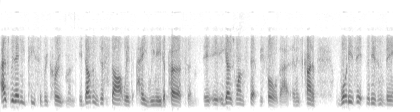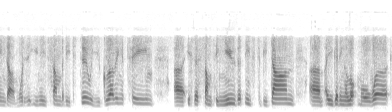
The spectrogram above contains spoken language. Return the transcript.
as with any piece of recruitment. It doesn't just start with, "Hey, we need a person." It, it goes one step before that, and it's kind of, what is it that isn't being done? What is it you need somebody to do? Are you growing a team? Uh, is there something new that needs to be done? Um, are you getting a lot more work?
